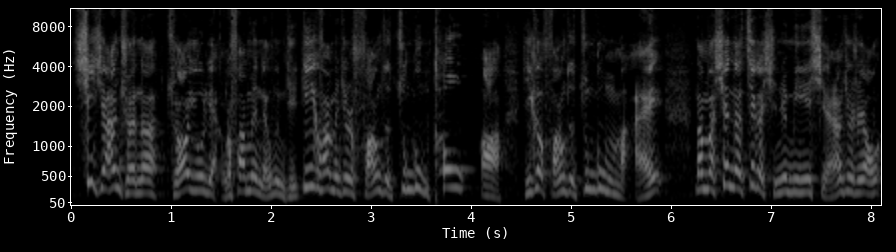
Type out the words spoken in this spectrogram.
信息安全呢，主要有两个方面的问题。第一个方面就是防止中共偷啊，一个防止中共买。那么现在这个行政命令显然就是要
